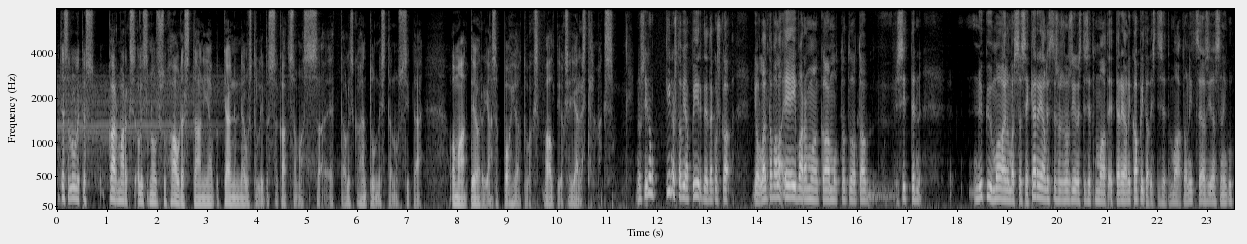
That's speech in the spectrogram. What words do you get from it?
Mitä sä luulet, jos Karl Marx olisi noussut haudastaan ja käynyt Neuvostoliitossa katsomassa, että olisiko hän tunnistanut sitä omaa teoriaansa pohjautuvaksi valtioksi ja järjestelmäksi? No siinä on kiinnostavia piirteitä, koska jollain tavalla ei varmaankaan, mutta tuota, sitten nykymaailmassa sekä realistiset sosialistiset maat että reaalikapitalistiset maat on itse asiassa niin kuin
